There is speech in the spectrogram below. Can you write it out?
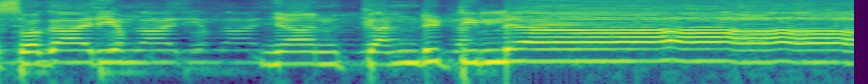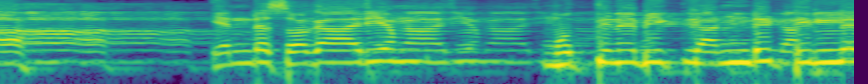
സ്വകാര്യം ഞാൻ കണ്ടിട്ടില്ല. എന്റെ സ്വകാര്യം മുത്തുനബി കണ്ടിട്ടില്ല.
